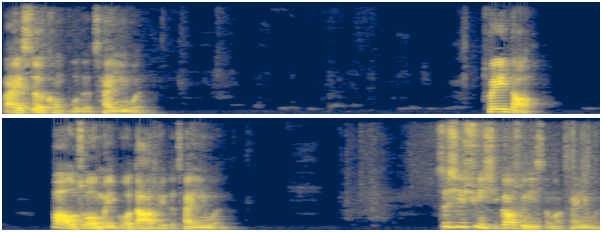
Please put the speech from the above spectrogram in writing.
白色恐怖的蔡英文，推倒抱错美国大腿的蔡英文。这些讯息告诉你什么？蔡英文，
